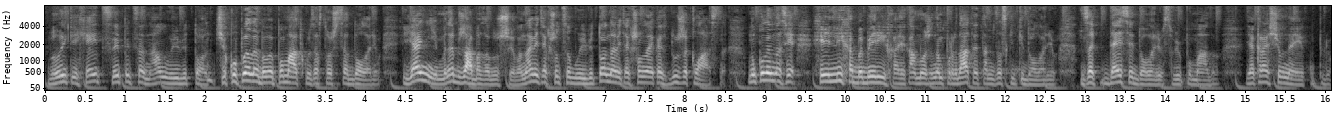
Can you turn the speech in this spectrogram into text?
великий хейт сипеться на Louis Vuitton. Чи купили б ви помадку за 160 доларів? Я ні, мене б жаба задушила, навіть якщо це Louis Vuitton, навіть якщо вона якась дуже класна. Ну коли в нас є хейліха беберіха, яка може нам продати там за скільки доларів? За 10 доларів свою помаду. Я краще в неї куплю.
